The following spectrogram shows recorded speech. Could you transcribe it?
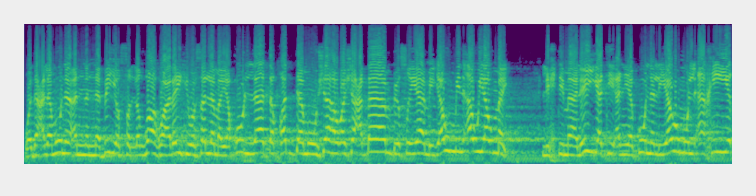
وتعلمون أن النبي صلى الله عليه وسلم يقول لا تقدموا شهر شعبان بصيام يوم أو يومين لاحتمالية أن يكون اليوم الأخير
